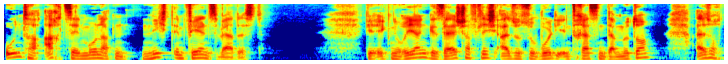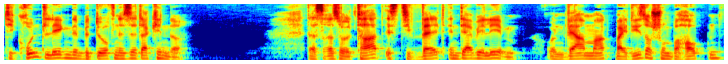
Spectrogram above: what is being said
unter 18 Monaten nicht empfehlenswert ist. Wir ignorieren gesellschaftlich also sowohl die Interessen der Mütter als auch die grundlegenden Bedürfnisse der Kinder. Das Resultat ist die Welt, in der wir leben und wer mag bei dieser schon behaupten,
